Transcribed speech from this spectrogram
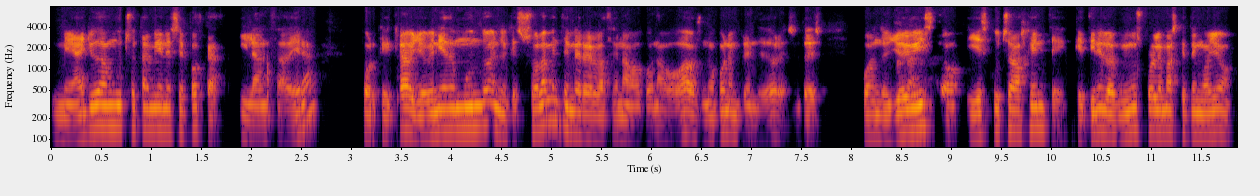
me ayuda mucho también ese podcast y lanzadera, porque, claro, yo venía de un mundo en el que solamente me he relacionado con abogados, no con emprendedores. Entonces, cuando yo he visto y he escuchado a gente que tiene los mismos problemas que tengo yo,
